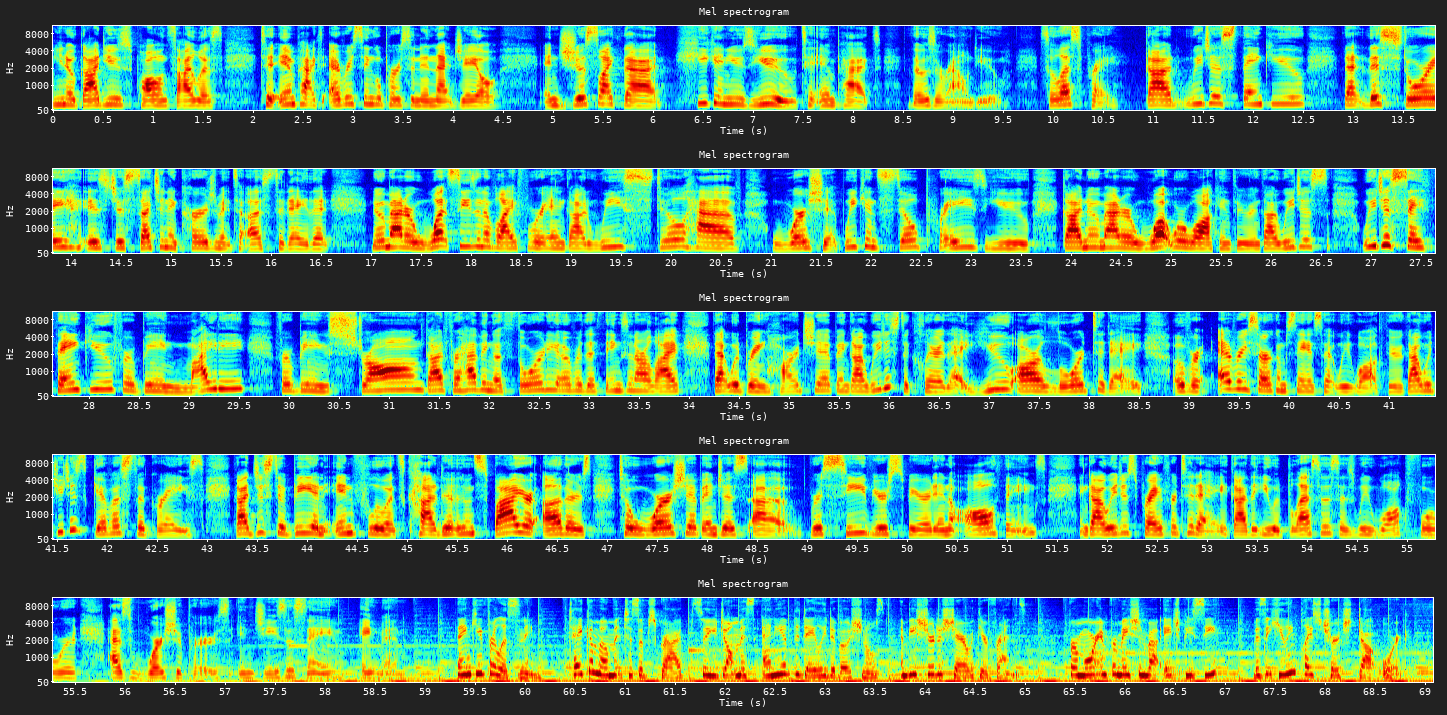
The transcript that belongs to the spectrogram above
You know, God used Paul and Silas to impact every single person in that jail. And just like that, He can use you to impact those around you. So let's pray. God, we just thank you that this story is just such an encouragement to us today that no matter what season of life we're in, God, we still have worship. We can still praise you, God, no matter what we're walking through. And God, we just we just say thank you for being mighty, for being strong, God, for having authority over the things in our life that would bring hardship. And God, we just declare that you are Lord today over every circumstance that we walk walk through. God, would you just give us the grace, God, just to be an influence, God, to inspire others to worship and just uh, receive your spirit in all things. And God, we just pray for today, God, that you would bless us as we walk forward as worshipers. In Jesus' name, amen. Thank you for listening. Take a moment to subscribe so you don't miss any of the daily devotionals and be sure to share with your friends. For more information about HPC, visit healingplacechurch.org.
